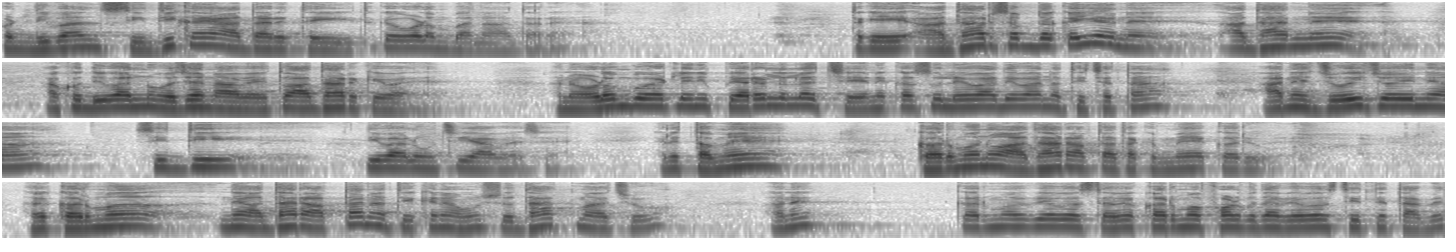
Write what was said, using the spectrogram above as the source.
પણ દિવાલ સીધી કયા આધારે થઈ? તો કે ઓળંબાના આધારે. તો કે આધાર શબ્દ કહીએ ને, આધારને આખું દિવાલનું વજન આવે તો આધાર કહેવાય. અને ઓળંબો એટલે એની પેરેલલ જ છે, એને કશું લેવા દેવા નથી. છતાં આને જોઈ જોઈને આ સીધી દિવાલ ઊંચી આવે છે. એટલે તમે કર્મનો આધાર આપતા હતા કે મેં કર્યું. હવે કર્મને આધાર આપતા નથી કે ના, હું શુદ્ધાત્મા છું અને કર્મ વ્યવસ્થિત હવે કર્મફળ બધા વ્યવસ્થિતને તાબે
